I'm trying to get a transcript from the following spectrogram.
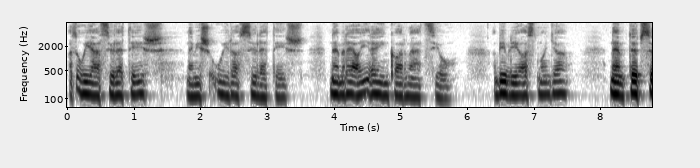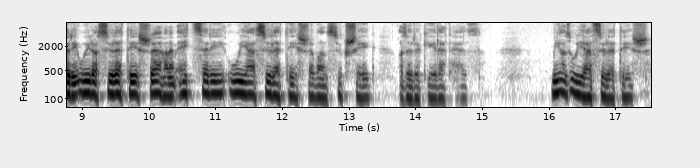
Az újjászületés nem is újra születés, nem re- reinkarnáció. A Biblia azt mondja, nem többszöri újra születésre, hanem egyszeri újjászületésre van szükség az örök élethez. Mi az újjászületés?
